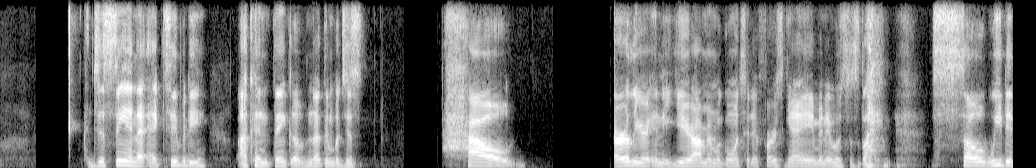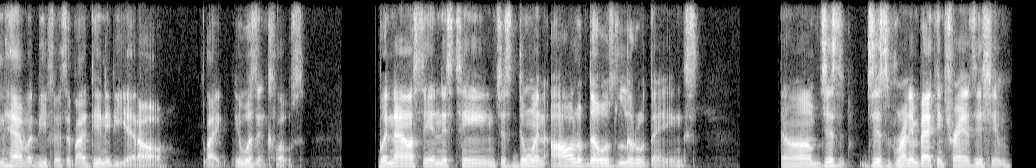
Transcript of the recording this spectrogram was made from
just seeing that activity, I couldn't think of nothing but just how earlier in the year I remember going to the first game, and it was just like so we didn't have a defensive identity at all. Like it wasn't close. But now seeing this team just doing all of those little things, um, just just running back in transition,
